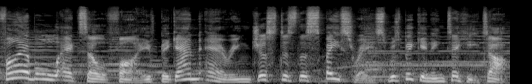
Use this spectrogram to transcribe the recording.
Fireball XL5 began airing just as the space race was beginning to heat up,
